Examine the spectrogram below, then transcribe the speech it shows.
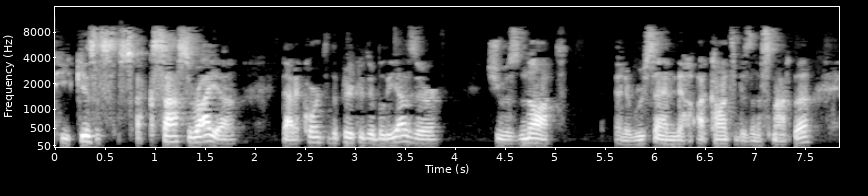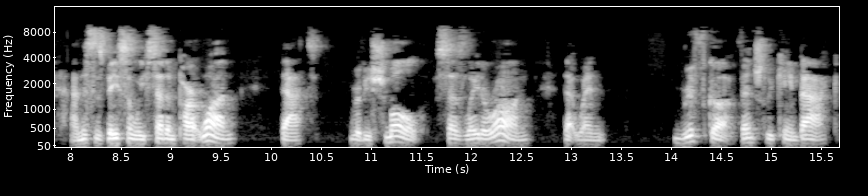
he gives a, a ksas raya that according to the Pirkei Eliezer, she was not an erusa and a concept is an asmachta, and this is based on what we said in part one that Rabbi Shmuel says later on that when Rivka eventually came back,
